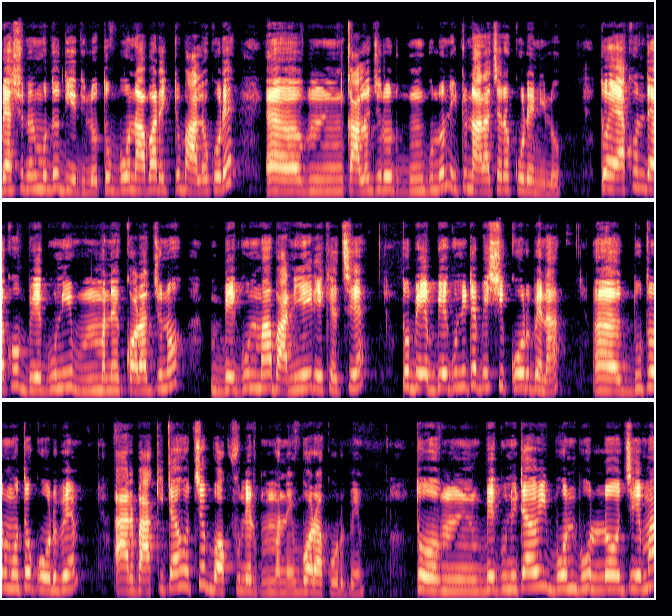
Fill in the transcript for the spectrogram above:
বেসনের মধ্যে দিয়ে দিল। তো বোন আবার একটু ভালো করে কালো জিরোগুলো একটু নাড়াচাড়া করে নিল। তো এখন দেখো বেগুনি মানে করার জন্য বেগুন মা বানিয়েই রেখেছে। তো বেগুনিটা বেশি করবে না দুটোর মতো করবে। আর বাকিটা হচ্ছে বকফুলের মানে বড়া করবে। তো বেগুনিটা ওই বোন বলল যে, মা,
